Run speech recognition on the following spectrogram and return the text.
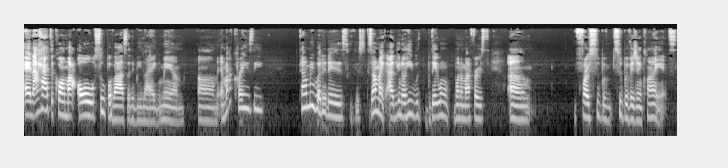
and I had to call my old supervisor to be like, "Ma'am, um, am I crazy? Tell me what it is." Because I'm like, I, you know, he was. They were one of my first, um, first super supervision clients,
